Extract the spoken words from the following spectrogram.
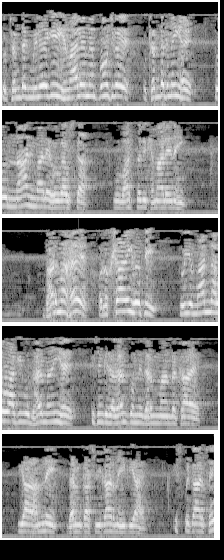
तो ठंडक मिलेगी, हिमालय में हम पहुँच गए, वो ठंडक नहीं है तो नाम हिमालय होगा उसका, वो वास्तविक हिमालय नहीं। धर्म है और रक्षा नहीं होती तो ये मानना होगा कि वो धर्म नहीं है, किसी न किसी धर्म को हमने धर्म मान रखा है, या हमने धर्म का स्वीकार नहीं किया है। इस प्रकार से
